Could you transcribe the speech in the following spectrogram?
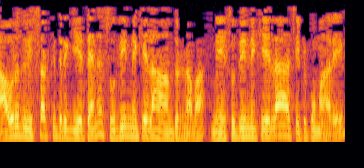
අවුරුදු 20ක් විතර ගිය තැන සුදින්න කියලා හාමුදුරනවා. මේ සුදින්න කියලා සිටු කුමාරයෙක්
